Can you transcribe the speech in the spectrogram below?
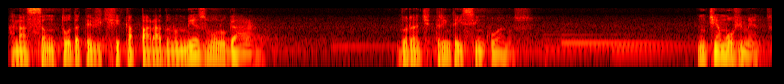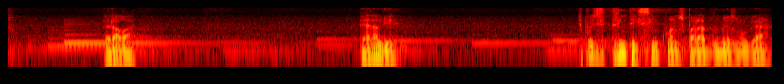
a nação toda teve que ficar parada no mesmo lugar durante 35 anos. Não tinha movimento. Era lá. Era ali. Depois de 35 anos parado no mesmo lugar,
